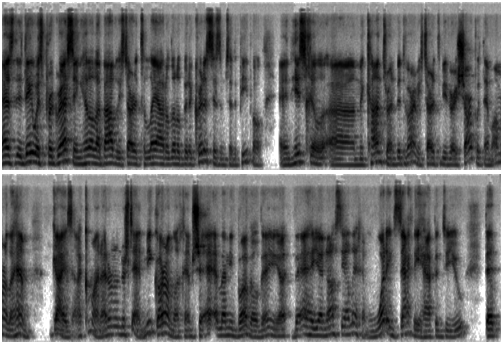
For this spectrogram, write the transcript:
As the day was progressing, Hillel Ababli started to lay out a little bit of criticism to the people. And Hischil uh, Mekantran Bidvarim, he started to be very sharp with them. Amar Lahem, guys, uh, come on, I don't understand. What exactly happened to you that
